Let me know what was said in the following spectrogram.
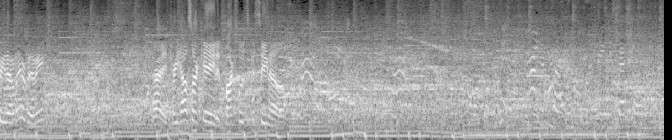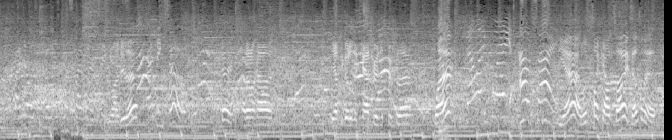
tree down there, Benny. All right, Treehouse Arcade at Foxwoods Casino. Daily special. Five dollars bonus plus five hundred You want to do that? I think so. Okay. I don't know how. You have to go to the cash register for that. What? That like play outside. Yeah, it looks like outside, doesn't it?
